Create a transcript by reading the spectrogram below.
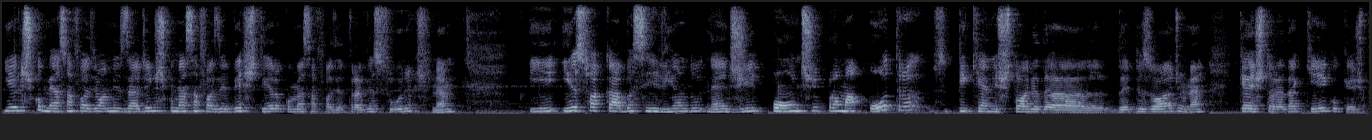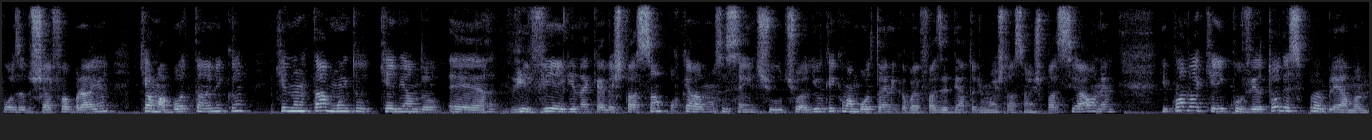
E eles começam a fazer uma amizade, eles começam a fazer besteira, começam a fazer travessuras, né? E isso acaba servindo né, de ponte para uma outra pequena história da, do episódio, né? Que é a história da Keiko, que é a esposa do chefe O'Brien, que é uma botânica que não está muito querendo é, viver ali naquela estação porque ela não se sente útil ali. O que, que uma botânica vai fazer dentro de uma estação espacial, né? E quando a Keiko vê todo esse problema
